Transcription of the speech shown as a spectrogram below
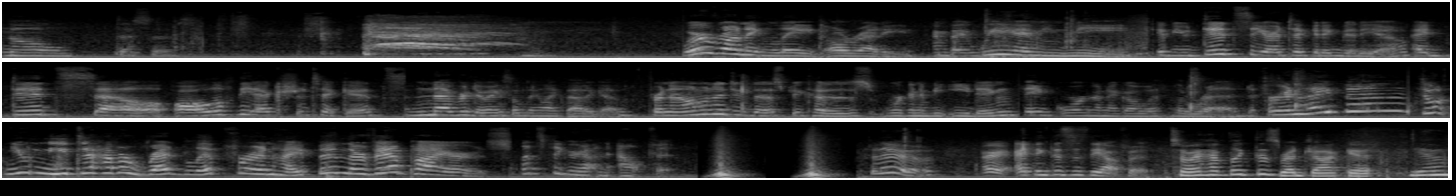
No, this is. We're running late already. And by we, I mean me. If you did see our ticketing video, I did sell all of the extra tickets. Never doing something like that again. For now, I'm gonna do this because we're gonna be eating. I think we're gonna go with the red. For Enhypen, don't you need to have a red lip for Enhypen? They're vampires. Let's figure out an outfit. Hello. All right, I think this is the outfit. So I have like this red jacket. Yeah,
